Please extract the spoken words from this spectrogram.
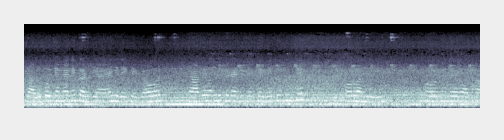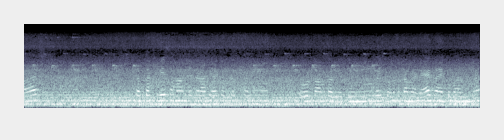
झाड़ू पोछा मैंने कर दिया है, ये देखिएगा। और यहाँ पे वंदू के डैडी लेके गए थे नीचे और वंदू और मेरा भात। तब तक ये सामान लेकर आते हैं तब तक खाने और काम कर लेती हूँ। भाई थोड़ा सा काम रह गाय को बांधना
